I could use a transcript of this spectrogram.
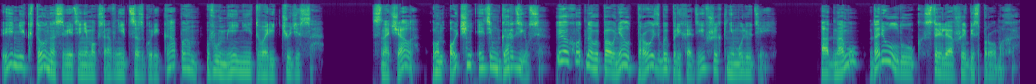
и никто на свете не мог сравниться с Гурикапом в умении творить чудеса. Сначала он очень этим гордился и охотно выполнял просьбы приходивших к нему людей. Одному дарил лук, стрелявший без промаха.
